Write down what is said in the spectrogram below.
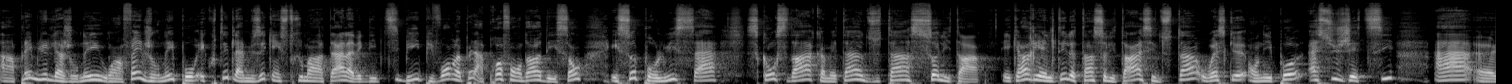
en plein milieu de la journée ou en fin de journée pour écouter de la musique instrumentale avec des petits beats, puis voir un peu la profondeur des sons. Et ça, pour lui, ça se considère comme étant du temps solitaire. Et qu'en réalité, le temps solitaire, c'est du temps où est-ce qu'on n'est pas assujetti à euh,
